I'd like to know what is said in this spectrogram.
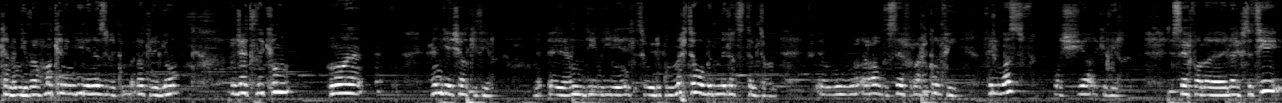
كان عندي ظروف ما كان يمدي لي أنزل لكم لكن اليوم رجعت لكم وأنا عندي أشياء كثير. عندي يمديني أسوي لكم محتوى بإذن الله تستمتعون. ورابط ال server راح يكون في في الوصف وأشياء كثير server Life City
